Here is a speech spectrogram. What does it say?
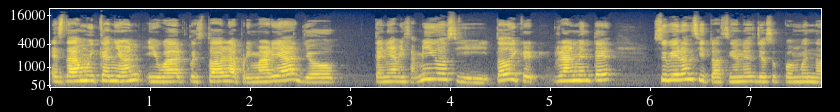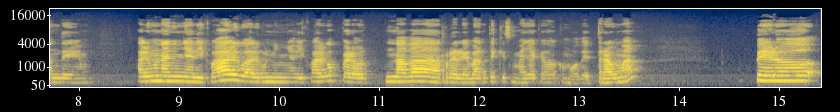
estaba muy cañón, igual, pues, toda la primaria, yo tenía mis amigos y todo, y que realmente, si hubieron situaciones, yo supongo, en donde alguna niña dijo algo, algún niño dijo algo, pero nada relevante que se me haya quedado como de trauma, pero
